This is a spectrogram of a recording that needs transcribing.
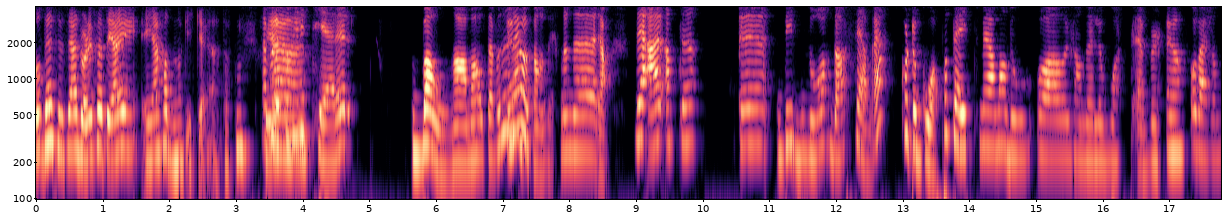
Og det syns jeg er dårlig, for jeg, jeg hadde nok ikke tatt den. Det er for det som irriterer ballene av meg, holdt jeg på å si. Det går ikke an å si. Men eh, ja. Det er at eh, de nå da senere kommer til å gå på date med Amadou og Alexander eller whatever, ja. og være sånn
